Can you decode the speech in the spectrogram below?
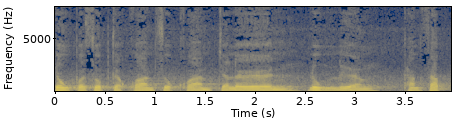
จงประสบแต่ความสุขความเจริญรุ่งเรืองทั้งทรัพย์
